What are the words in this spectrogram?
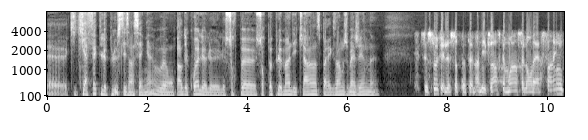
euh, qui, qui affectent le plus les enseignants, on parle de quoi? Le, le, surpeuplement des classes, par exemple, j'imagine? C'est sûr que le surpeuplement des classes, comme moi en secondaire 5,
